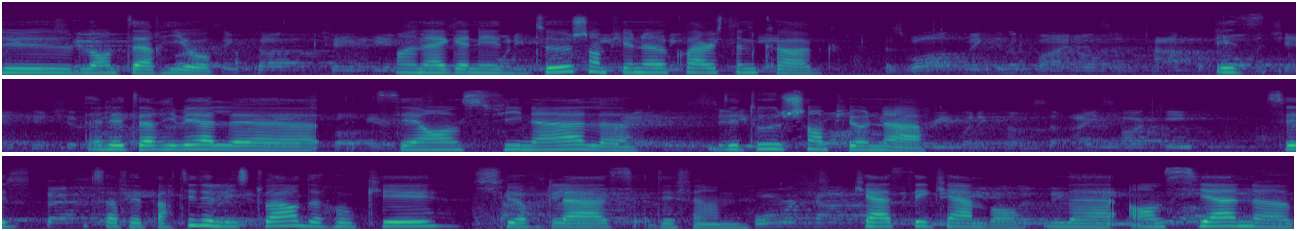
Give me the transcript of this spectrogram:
de l'Ontario. On a gagné deux championnats Clarkson Cog. Elle est arrivée à la séance finale des 12 championnats. Ça fait partie de l'histoire de hockey sur glace des femmes. Kathy Campbell, l'ancienne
